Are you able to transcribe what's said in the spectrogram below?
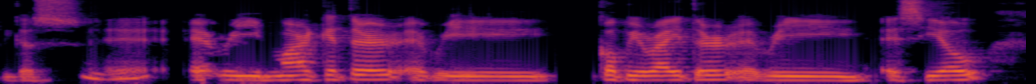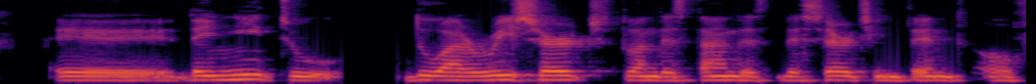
because mm-hmm. uh, every marketer, every copywriter, every SEO, uh, they need to do a research to understand the, the search intent of,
